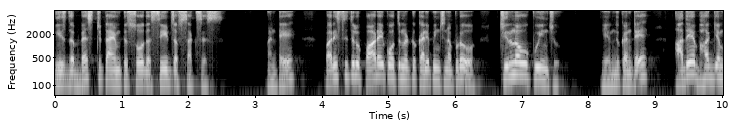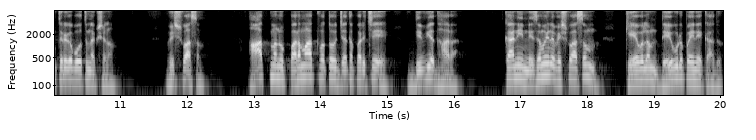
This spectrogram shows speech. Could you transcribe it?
is the best time to sow the seeds of success. అంటే పరిస్థితులు పాడైపోతున్నట్టు కనిపించినప్పుడు చిరునవ్వు పూయించు. ఎందుకంటే అదే భాగ్యం తిరగబోతున్న క్షణం. విశ్వాసం. ఆత్మను పరమాత్మతో జతపరిచే దివ్యధార. కానీ నిజమైన విశ్వాసం కేవలం దేవుడిపైనే కాదు.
